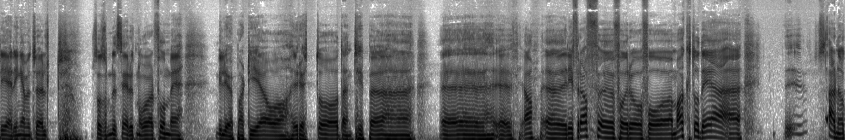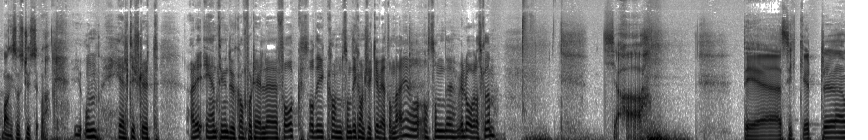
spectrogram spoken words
regjering eventuelt, sånn som det ser ut nå i hvert fall, med Miljøpartiet og Rødt og den type ja, riffraff for å få makt. Og det er det nok mange som stusser på. Jon, helt til slutt. Er det én ting du kan fortelle folk de kan, som de kanskje ikke vet om deg, og, og som vil overraske dem? Tja Det er sikkert uh,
